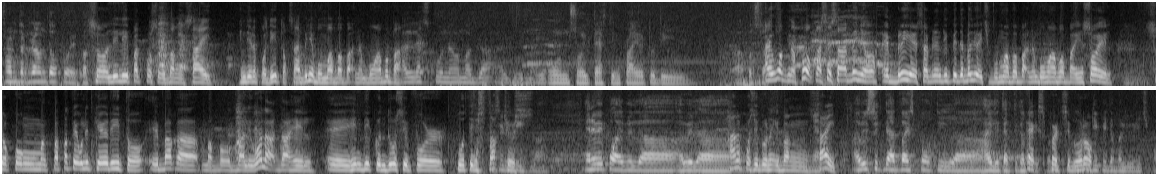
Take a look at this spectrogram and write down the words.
from the ground daw po eh. Pag, So lilipat po sa ibang site. Hindi na po dito. Sabi niya, bumababa ng bumababa. unless po na mag uh, I'll do my own soil testing prior to the uh, construction. Ay, wag na po. Kasi sabi nyo, every year, sabi ng DPWH, bumababa ng bumababa yung soil. So kung magpapatay ulit kayo rito, eh baka mabaliwala dahil eh, hindi conducive for putting structures. Anyway po, I will, uh, I will, uh, Hanap po siguro ng ibang site. I will seek the advice po of the uh, highly technical Expert siguro. people, DPWH po.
